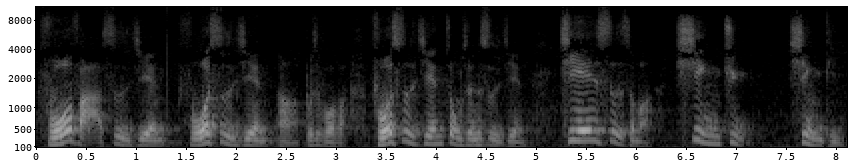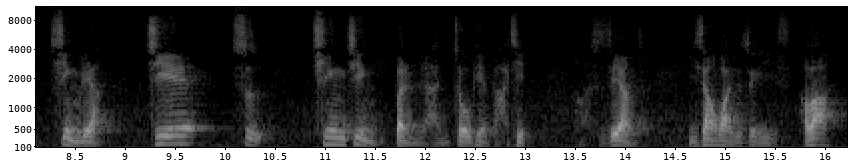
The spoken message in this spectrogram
佛法世间、佛世间啊，不是佛法，佛世间、众生世间，皆是什么性具、性体、性量，皆是清净本然周遍法界，啊，是这样子。以上话就这个意思，好不好？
